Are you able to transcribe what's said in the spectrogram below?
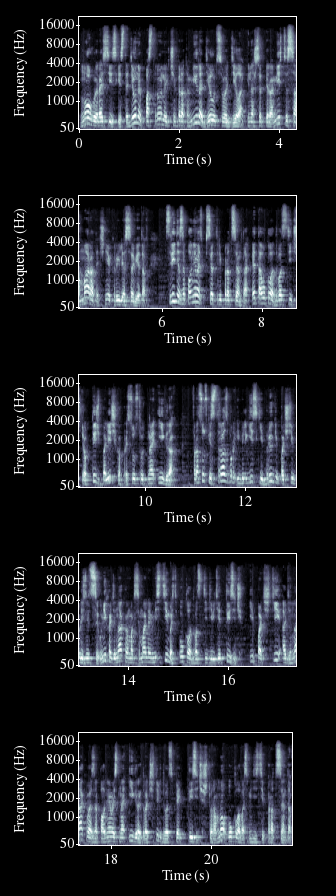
Новые российские стадионы, построенные к чемпионату мира, делают свое дело. И на 61 месте Самара, точнее Крылья Советов. Средняя заполняемость 53%. Это около 24 тысяч болельщиков присутствуют на играх. Французский Страсбург и бельгийские Брюги почти близнецы. У них одинаковая максимальная вместимость, около 29 тысяч. И почти одинаковая заполняемость на играх, 24-25 тысяч, что равно около 80%.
